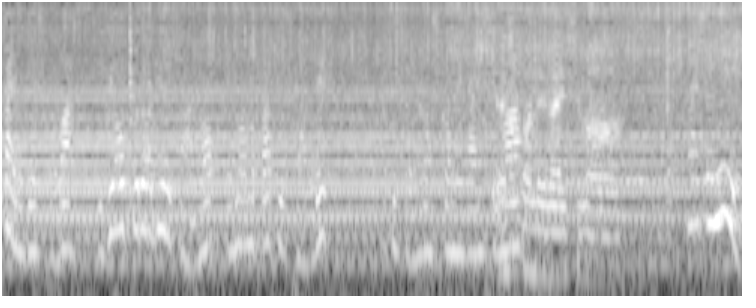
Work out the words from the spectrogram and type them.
回のゲストは医療プロデューサーの山本敦さんです敦さんよろしくお願いしよろしますくお願いします。最初に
